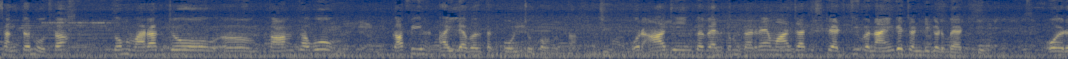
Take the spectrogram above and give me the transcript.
संगठन होता तो हमारा जो काम था वो काफ़ी हाई लेवल तक पहुँच चुका होता। और आज इनका वेलकम कर रहे हैं वहाँ जाके स्ट्रेटजी बनाएँगे चंडीगढ़ बैठ के। और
